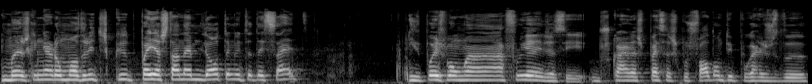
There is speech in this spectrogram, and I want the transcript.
mas ganharam o Modric que para este ano é melhor, tem 87 e depois vão à, Free Agency buscar as peças que vos faltam, tipo gajos de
